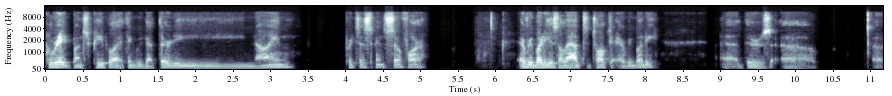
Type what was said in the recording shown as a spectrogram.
great bunch of people. I think we've got 39 participants so far. Everybody is allowed to talk to everybody. Uh, there's uh, uh,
